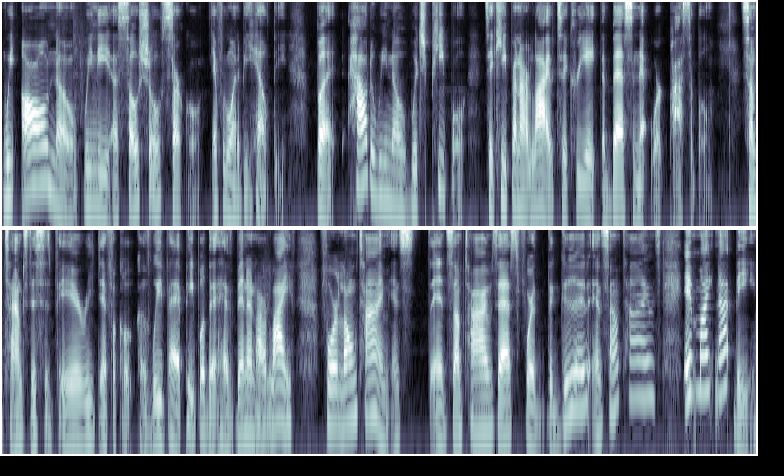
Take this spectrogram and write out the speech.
We all know we need a social circle if we want to be healthy. But how do we know which people to keep in our life to create the best network possible? Sometimes this is very difficult because we've had people that have been in our life for a long time and and sometimes that's for the good and sometimes it might not be.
